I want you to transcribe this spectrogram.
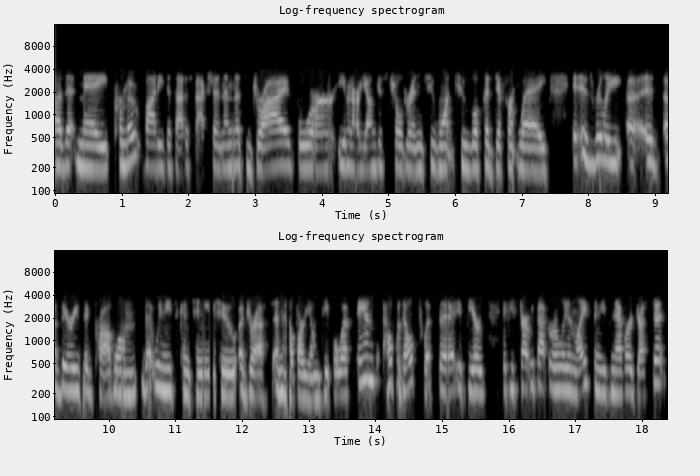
uh, that may promote body dissatisfaction and this drive for even our youngest children to want to look a different way is really a, a very big problem that we need to continue to address and help our young people with and help adults with. Uh, if you're if you start with that early in life and you've never addressed it,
